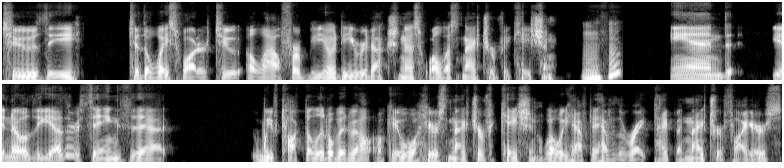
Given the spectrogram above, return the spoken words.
to the to the wastewater to allow for BOD reduction as well as nitrification. Mm-hmm. And, you know, the other thing that we've talked a little bit about okay, well, here's nitrification. Well, we have to have the right type of nitrifiers.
